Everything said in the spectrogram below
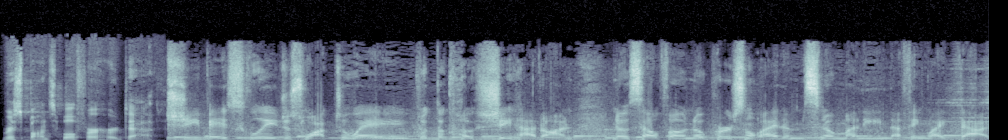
responsible for her death. She basically just walked away with the clothes she had on. No cell phone, no personal items, no money, nothing like that.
